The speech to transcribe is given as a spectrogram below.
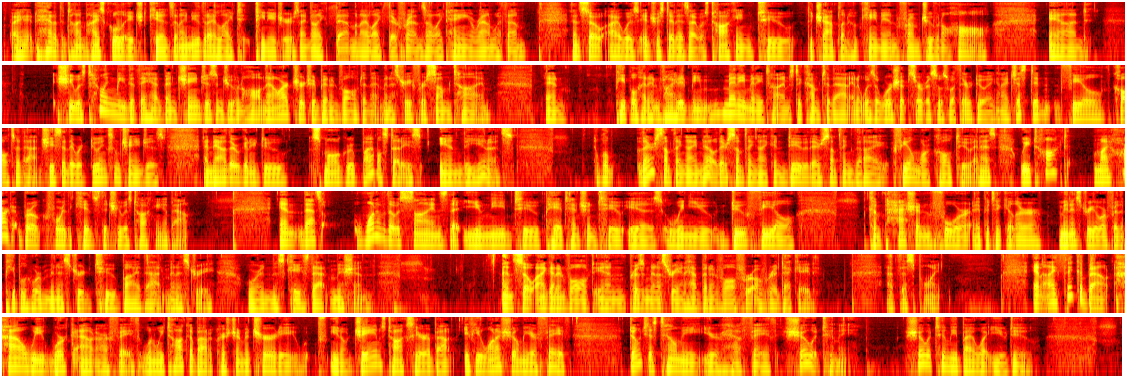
I had, had at the time high school aged kids, and I knew that I liked teenagers. I liked them, and I liked their friends. I liked hanging around with them. And so I was interested as I was talking to the chaplain who came in from juvenile hall, and she was telling me that they had been changes in juvenile hall. Now, our church had been involved in that ministry for some time, and people had invited me many, many times to come to that, and it was a worship service, was what they were doing, and I just didn't feel called to that. She said they were doing some changes, and now they were going to do small group Bible studies in the units. Well, there's something I know. There's something I can do. There's something that I feel more called to. And as we talked, my heart broke for the kids that she was talking about. And that's one of those signs that you need to pay attention to is when you do feel compassion for a particular ministry or for the people who are ministered to by that ministry, or in this case, that mission. And so I got involved in prison ministry and have been involved for over a decade at this point. And I think about how we work out our faith when we talk about a Christian maturity. You know, James talks here about if you want to show me your faith, don't just tell me you have faith, show it to me. Show it to me by what you do.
